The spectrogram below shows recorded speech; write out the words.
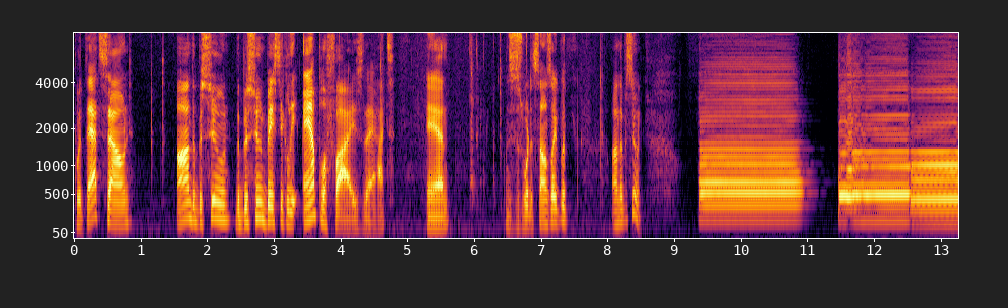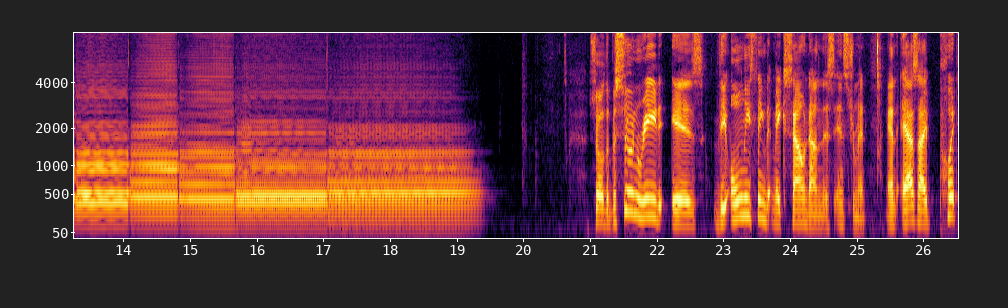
Put that sound on the bassoon. The bassoon basically amplifies that, and this is what it sounds like with on the bassoon. So the bassoon reed is the only thing that makes sound on this instrument. And as I put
